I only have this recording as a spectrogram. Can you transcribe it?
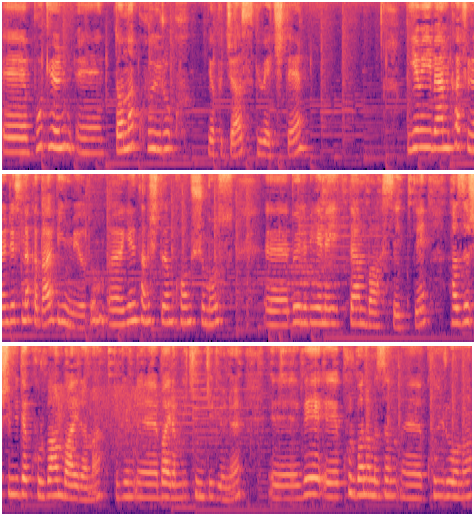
Ee, bugün e, dana kuyruk yapacağız güveçte. Bu yemeği ben birkaç gün öncesine kadar bilmiyordum. Ee, yeni tanıştığım komşumuz e, böyle bir yemekten bahsetti. Hazır şimdi de kurban bayramı. Bugün e, bayramın ikinci günü. E, ve e, kurbanımızın e, kuyruğunu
